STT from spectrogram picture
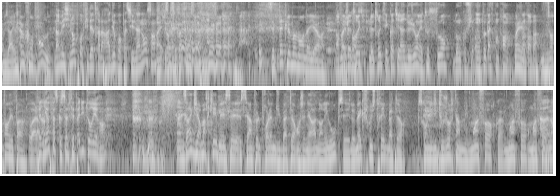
vous arrivez à me comprendre. Non, mais sinon, profite d'être à la radio pour passer une annonce. Hein, Ouais, si tu ça veux. c'est pas c'est peut-être le moment d'ailleurs. En fait, je le pense. truc, le truc, c'est que quand il arrête de jouer, on est tous sourds, donc on peut pas se comprendre. Ouais, on s'entend pas. Vous entendez pas. Voilà. Faites gaffe parce que ça le fait pas du tout rire. Hein. C'est vrai que j'ai remarqué, mais c'est c'est un peu le problème du batteur en général dans les groupes, c'est le mec frustré, le batteur. Parce qu'on lui dit toujours, putain, mais moins fort, quoi, moins fort, moins fort. Ah non,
